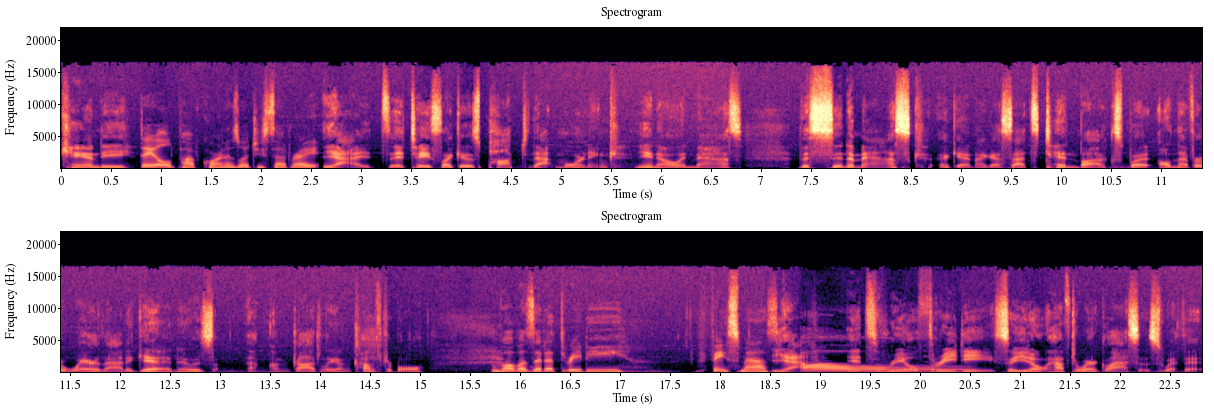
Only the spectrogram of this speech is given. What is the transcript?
candy. Day old popcorn is what you said, right? Yeah, it, it tastes like it was popped that morning, you know, in mass. The Cinemask, again, I guess that's 10 bucks, but I'll never wear that again. It was ungodly uncomfortable. What was it? A 3D face mask? Yeah, Oh. it's real 3D, so you don't have to wear glasses with it.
